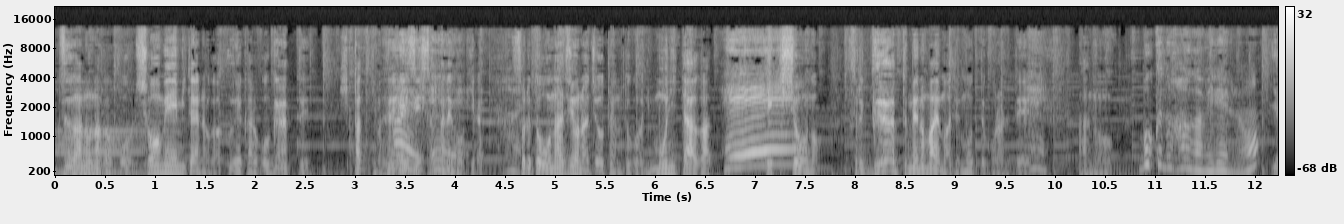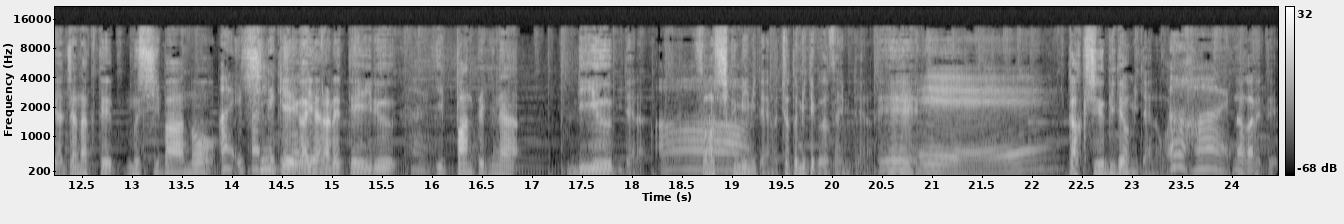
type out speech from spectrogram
普通あのなんかこう照明みたいのが上からこうギュッて引っ張ってきますね、はい衛生士さんがね、ええ。こうい。それと同じような状態のところにモニターがあって液晶の。それぐーっと目の前まで持ってこられてえあの僕の歯が見れるの？いやじゃなくて虫歯の神経がやられているはい。一般的な理由みたいな。その仕組みみたいな。ちょっと見てくださいみたいな、ええ。へえ。学習ビデオみたいのが流れて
